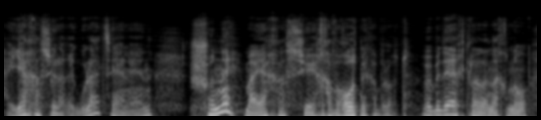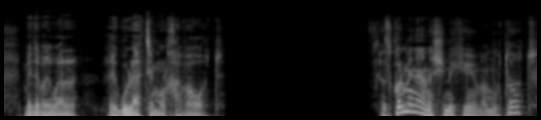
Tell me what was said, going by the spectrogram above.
היחס של הרגולציה עליהן שונה מהיחס שחברות מקבלות, ובדרך כלל אנחנו מדברים על רגולציה מול חברות. אז כל מיני אנשים מקימים עמותות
